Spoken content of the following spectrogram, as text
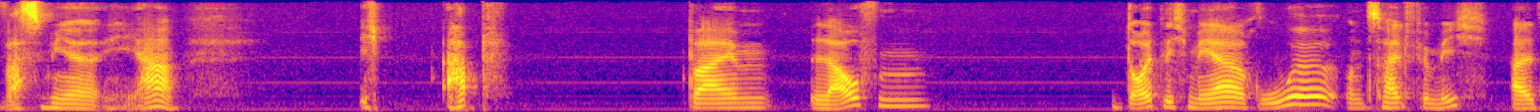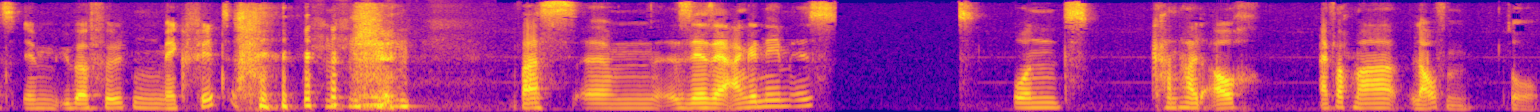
was mir, ja, ich hab beim Laufen deutlich mehr Ruhe und Zeit für mich als im überfüllten McFit. was ähm, sehr, sehr angenehm ist und kann halt auch einfach mal laufen. So.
